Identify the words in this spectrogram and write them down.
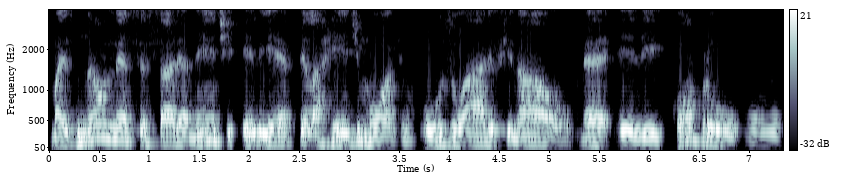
mas não necessariamente ele é pela rede móvel. O usuário final, né, ele compra o, o,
